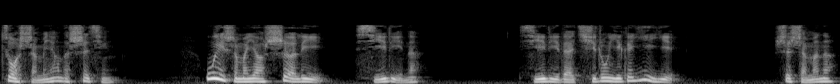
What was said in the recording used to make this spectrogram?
做什么样的事情？为什么要设立洗礼呢？洗礼的其中一个意义是什么呢？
